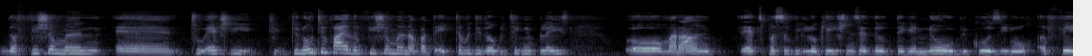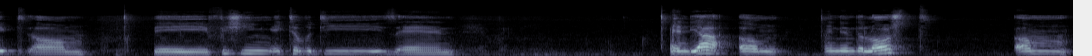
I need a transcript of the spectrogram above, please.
the fishermen and to actually to, to notify the fishermen about the activity that will be taking place um, around at specific locations that they can know because it will affect um, the fishing activities and and yeah um and then the last um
